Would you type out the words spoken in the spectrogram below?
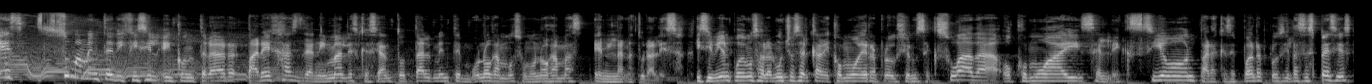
Es difícil encontrar parejas de animales que sean totalmente monógamos o monógamas en la naturaleza. Y si bien podemos hablar mucho acerca de cómo hay reproducción sexuada o cómo hay selección para que se puedan reproducir las especies,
